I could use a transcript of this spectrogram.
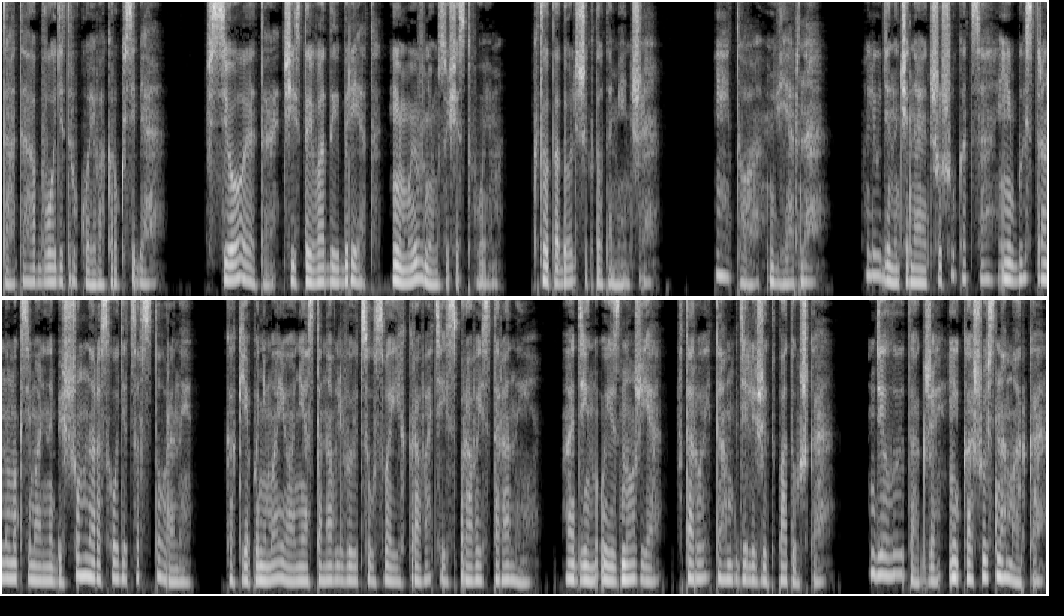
Тата обводит рукой вокруг себя. Все это чистой воды бред, и мы в нем существуем. Кто-то дольше, кто-то меньше. И то верно. Люди начинают шушукаться и быстро, но максимально бесшумно расходятся в стороны. Как я понимаю, они останавливаются у своих кроватей с правой стороны. Один у изножья, второй там, где лежит подушка. Делаю так же и кашусь на Марка.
